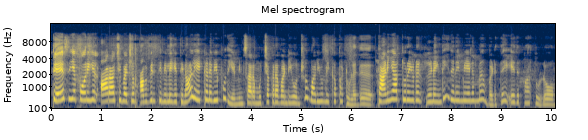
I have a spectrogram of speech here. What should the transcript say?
தேசிய பொறியியல் ஆராய்ச்சி மற்றும் அபிவிருத்தி நிலையத்தினால் ஏற்கனவே புதிய மின்சார முச்சக்கர வண்டி ஒன்று வடிவமைக்கப்பட்டுள்ளது. தனியார் துறையுடன் இணைந்து இதனை மேலும் மேம்படுத்த எதிர்பார்த்துள்ளோம்.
